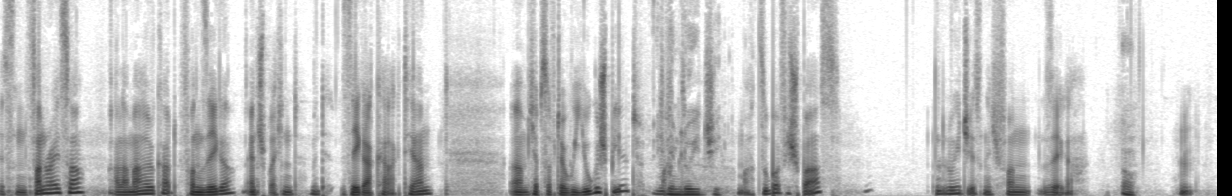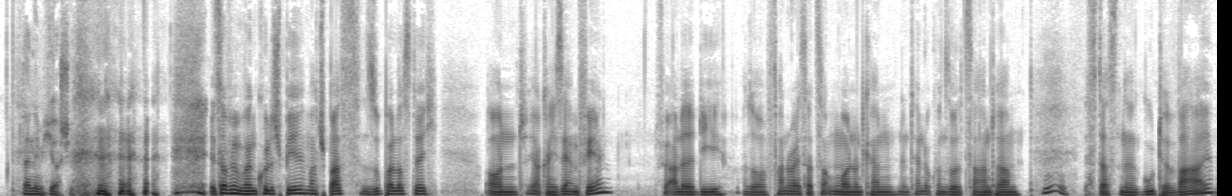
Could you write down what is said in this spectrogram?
Ist ein Funracer à la Mario Kart von Sega, entsprechend mit Sega-Charakteren. Ähm, ich habe es auf der Wii U gespielt. Macht, nehme Luigi. macht super viel Spaß. Luigi ist nicht von Sega. Dann nehme ich Yoshi. ist auf jeden Fall ein cooles Spiel, macht Spaß, super lustig und ja, kann ich sehr empfehlen. Für alle, die also Funracer zocken wollen und keine Nintendo-Konsole zur Hand haben, Hm. ist das eine gute Wahl.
